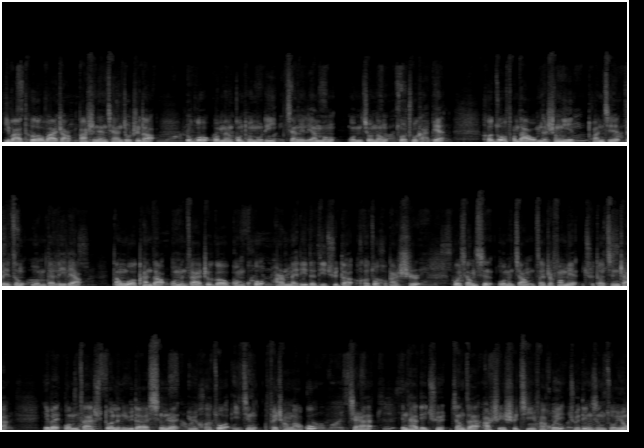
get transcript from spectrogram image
伊瓦特外长八十年前就知道，如果我们共同努力建立联盟，我们就能做出改变。合作放大我们的声音，团结倍增我们的力量。当我看到我们在这个广阔而美丽的地区的合作伙伴时，我相信我们将在这方面取得进展，因为我们在许多领域的信任与合作已经非常牢固。显然，印太地区将在二十一世纪发挥决定性作用，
